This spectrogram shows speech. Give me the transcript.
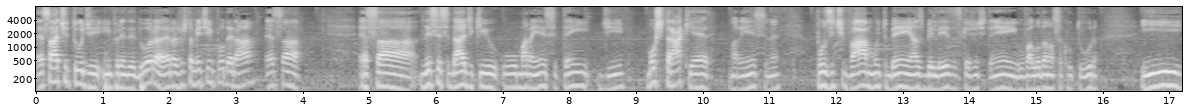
essa atitude empreendedora era justamente empoderar essa, essa necessidade que o, o maranhense tem de mostrar que é maranhense, né? positivar muito bem as belezas que a gente tem, o valor da nossa cultura. E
